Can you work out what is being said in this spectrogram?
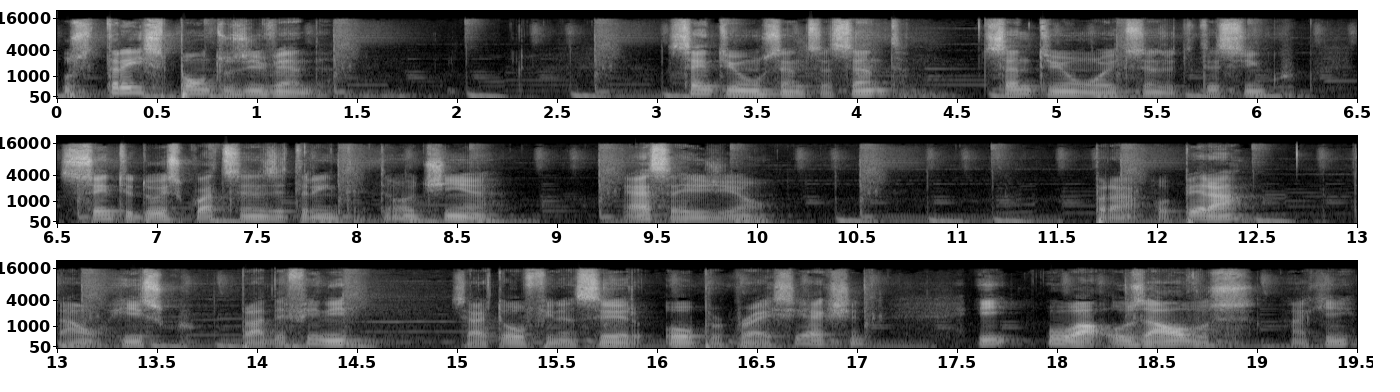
os três pontos de venda: 101, 160, 101, 885 102,430. Então eu tinha essa região para operar, tá? um risco para definir, certo? Ou financeiro ou por price action, e o, os alvos aqui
